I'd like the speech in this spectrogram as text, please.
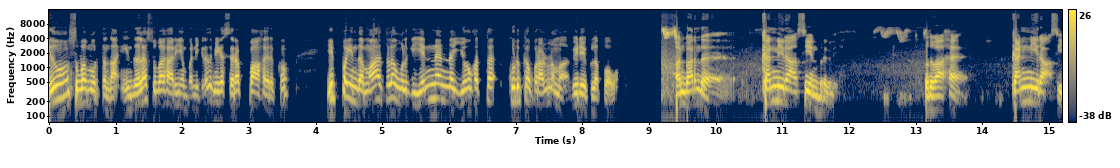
இதுவும் சுப மூர்த்தம் தான். இதெல்லாம் சுபகாரியம் பண்ணிக்கிறது மிக சிறப்பாக இருக்கும். இப்போ இந்த மாதத்துல உங்களுக்கு என்னென்ன யோகத்தை கொடுக்க போறாலும் நம்ம வீடியோக்குள்ள போவோம். அன்பார்ந்த கன்னிராசி என்பர்களே பொதுவாக கன்னிராசி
